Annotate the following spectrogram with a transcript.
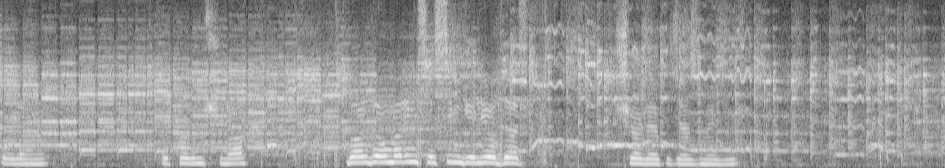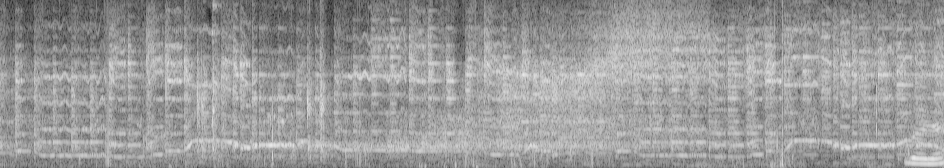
Şöyle yapalım şuna. Bu arada umarım sesim geliyordur. Şöyle yapacağız mecbur. Böyle.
